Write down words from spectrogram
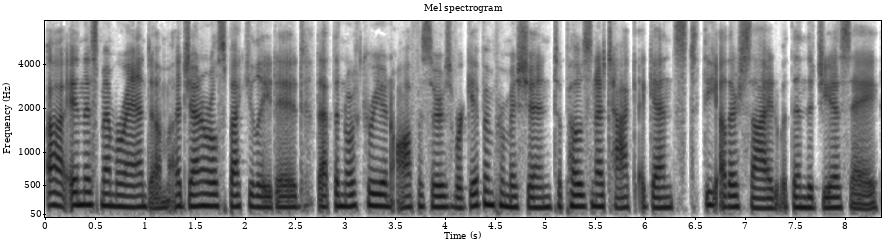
uh, in this memorandum, a general speculated that the North Korean officers were given permission to pose an attack against the other side within the JSA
